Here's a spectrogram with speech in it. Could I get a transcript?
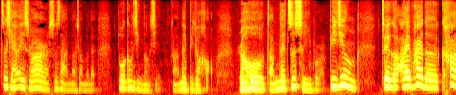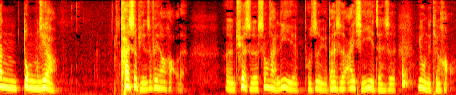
之前 A 十二、十三呢什么的，多更新更新啊，那比较好。然后咱们再支持一波，毕竟这个 iPad 看东西啊，看视频是非常好的。嗯，确实生产力不至于，但是爱奇艺真是用的挺好，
